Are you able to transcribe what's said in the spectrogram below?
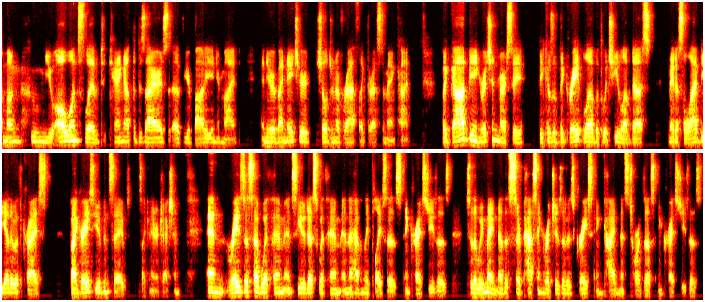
among whom you all once lived, carrying out the desires of your body and your mind, and you are by nature children of wrath like the rest of mankind. But God, being rich in mercy, because of the great love with which he loved us, made us alive together with Christ. By grace you have been saved. It's like an interjection. And raised us up with him and seated us with him in the heavenly places in Christ Jesus, so that we might know the surpassing riches of his grace and kindness towards us in Christ Jesus.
